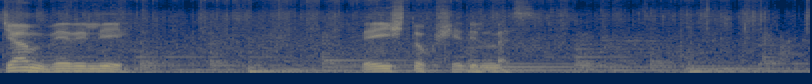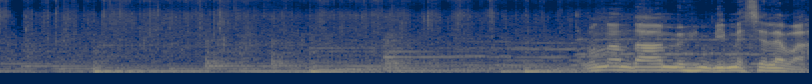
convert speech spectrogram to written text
Can verili. Ve iş dokuş edilmez. Bundan daha mühim bir mesele var.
